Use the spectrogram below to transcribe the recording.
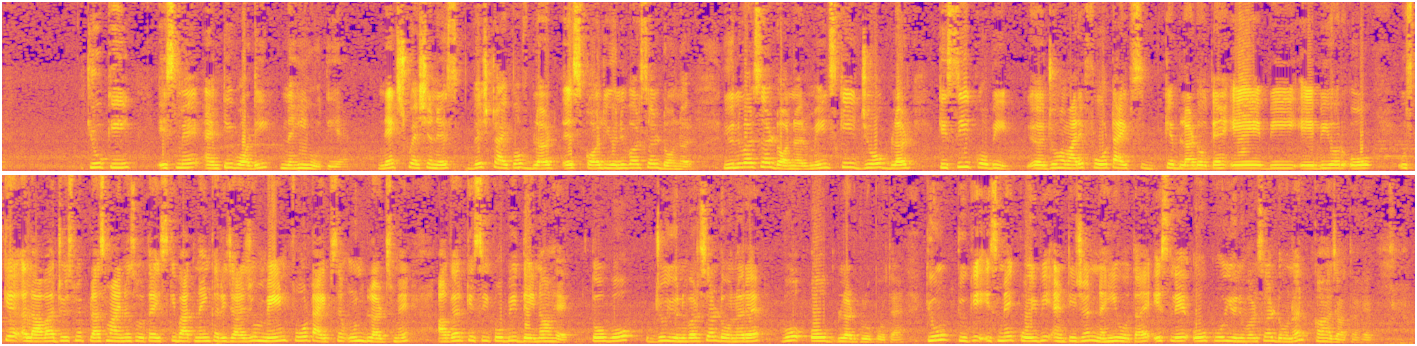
क्योंकि इसमें एंटीबॉडी नहीं होती है। Next question is which type of blood is called universal donor universal donor means कि जो ब्लड किसी को भी जो हमारे फोर टाइप्स के ब्लड होते हैं ए बी ए बी और ओ उसके अलावा जो इसमें प्लस माइनस होता है, इसकी बात नहीं करी जा रही। जो मेन फोर टाइप्स हैं, उन ब्लड्स में अगर किसी को भी देना है तो वो जो यूनिवर्सल डोनर है, वो ओ ब्लड ग्रुप होता है। क्यों? क्योंकि इसमें कोई भी एंटीजन नहीं होता है, इसलिए ओ को यूनिवर्सल डोनर कहा जाता है।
